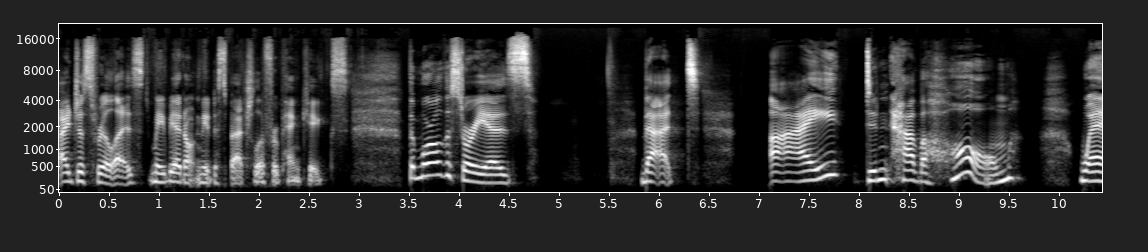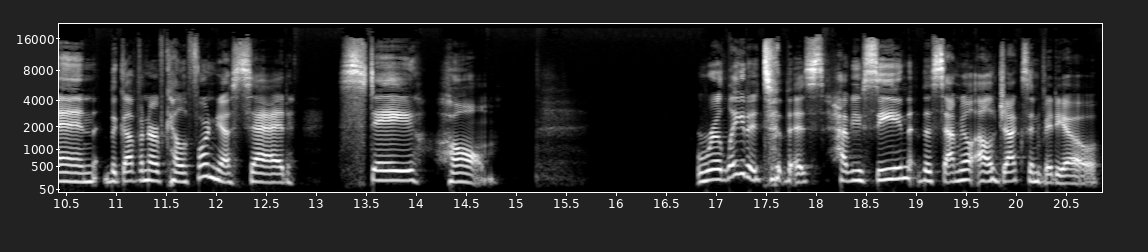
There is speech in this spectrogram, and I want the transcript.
I just realized maybe I don't need a spatula for pancakes. The moral of the story is that I didn't have a home when the governor of California said, stay home. Related to this, have you seen the Samuel L. Jackson video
